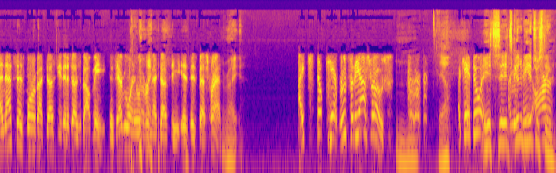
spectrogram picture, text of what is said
and that says more about Dusty than it does about me, because everyone who ever met Dusty is his best friend. Right. I still can't root for the Astros. Yeah. I can't do it. It's it's I mean, going to be interesting.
